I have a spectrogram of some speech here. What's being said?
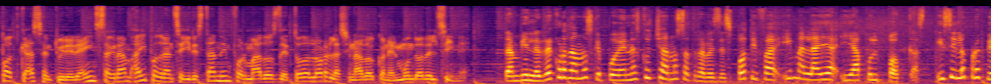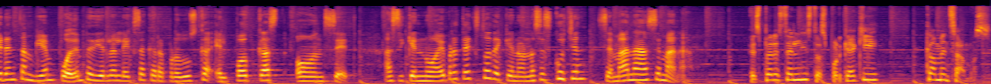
Podcast en Twitter e Instagram, ahí podrán seguir estando informados de todo lo relacionado con el mundo del cine. También les recordamos que pueden escucharnos a través de Spotify, Himalaya y Apple Podcast. Y si lo prefieren también pueden pedirle a Alexa que reproduzca el podcast On Set. Así que no hay pretexto de que no nos escuchen semana a semana. Espero estén listos porque aquí comenzamos.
